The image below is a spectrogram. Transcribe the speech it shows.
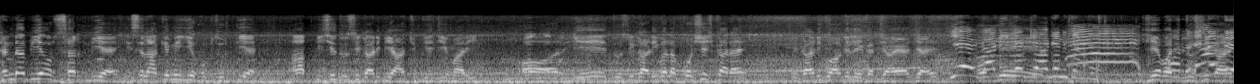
ठंडा भी है और सर्द भी है। इस इलाके में ये खूबसूरती है। आप पीछे दूसरी गाड़ी भी आ चुकी है जी हमारी। और ये दूसरी गाड़ी वाला कोशिश कर रहा है कि गाड़ी को आगे लेकर जाया जाए। ये गाड़ी लेके आगे निकल ये हमारी दूसरी गाड़ी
